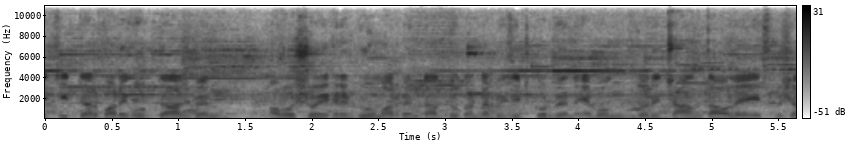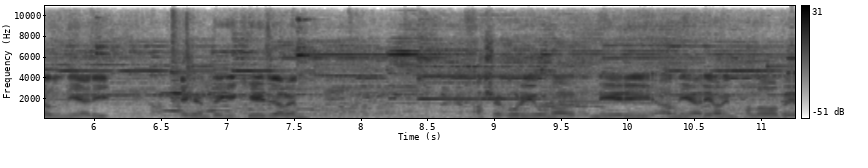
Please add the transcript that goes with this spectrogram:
এই চিত্তার পাড়ে ঘুরতে আসবেন অবশ্যই এখানে ডু মারবেন, তার দোকানটা ভিজিট করবেন এবং যদি চান তাহলে স্পেশাল নিয়ারি এখান থেকে খেয়ে যাবেন। আশা করি ওনার নেয়ারি নেয়ারি অনেক ভালো হবে।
